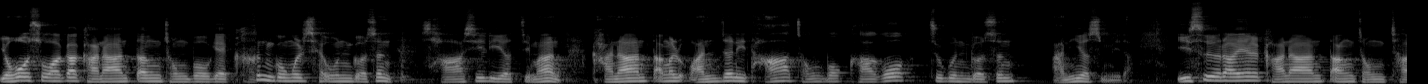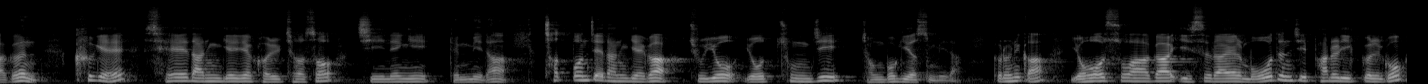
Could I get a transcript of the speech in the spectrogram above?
여호수아가 가나안 땅 정복에 큰 공을 세운 것은 사실이었지만 가나안 땅을 완전히 다 정복하고 죽은 것은 아니었습니다. 이스라엘 가나안 땅 정착은 크게 세 단계에 걸쳐서 진행이 됩니다. 첫 번째 단계가 주요 요충지 정복이었습니다. 그러니까 여호수아가 이스라엘 모든 지파를 이끌고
